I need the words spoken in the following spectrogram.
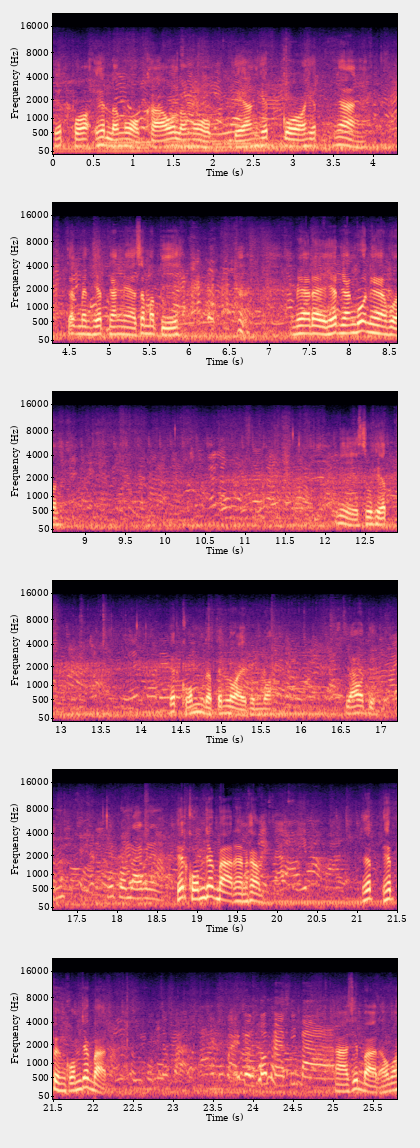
เฮ็ดเพาะเฮ็ดละโงกขาวละโงกแดงเฮ็ดกอเฮ็ดย่างจักแม่นเฮ็ดยังแหน่สมปีแม่ได้เฮ็ดยังบุเนี่ยพุ่นนี่สุเฮ็ดเฮ็ดขมก็เป็นร้อยพุ่นบ่สิเอาติ ให้ผมไลฟ์ไปเลยเฮ็ดขมจักบาทหั่นครับเฮ็ดเฮ็ดผึ่งขมจักบาทเพิ่งครบห้าสิบบาท50บาทเอาบ่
